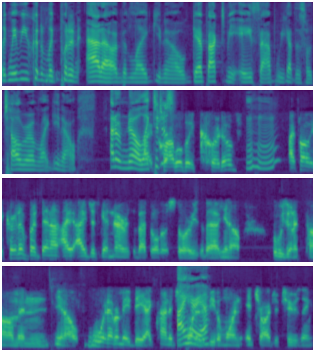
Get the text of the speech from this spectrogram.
Like, maybe you could have like put an ad out and been like, you know, get back to me ASAP. We got this hotel room. Like, you know, I don't know, like I to just. probably could have. Mm-hmm. I probably could have, but then I, I just get nervous about all those stories about you know who's going to come and you know whatever it may be. I kind of just I wanted to be the one in charge of choosing.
